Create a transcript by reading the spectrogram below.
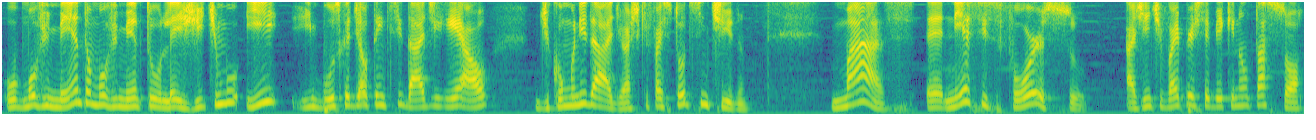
o movimento é um movimento legítimo e em busca de autenticidade real de comunidade. Eu acho que faz todo sentido. Mas, é, nesse esforço, a gente vai perceber que não está só.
